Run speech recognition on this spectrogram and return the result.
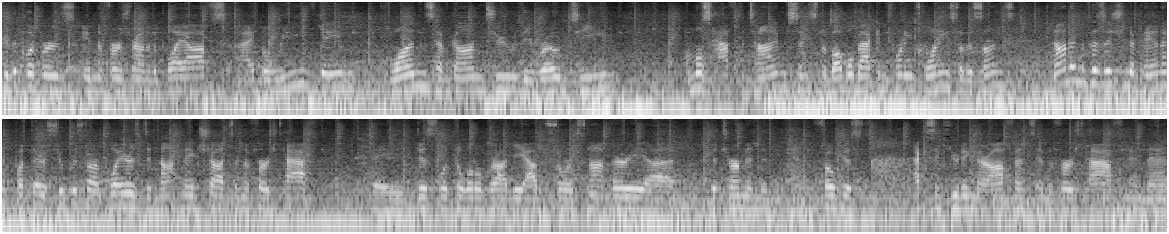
to the Clippers in the first round of the playoffs. I believe game ones have gone to the road team almost half the time since the bubble back in 2020. So the Suns not in a position to panic, but their superstar players did not make shots in the first half. They just looked a little groggy, out of sorts, not very uh, determined and, and focused, executing their offense in the first half. And then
